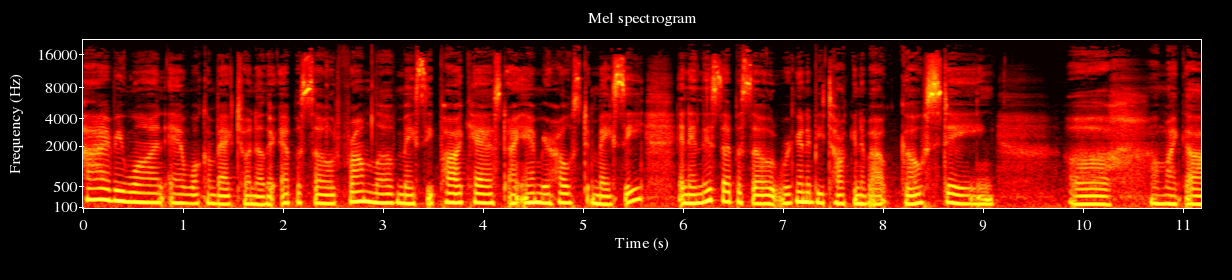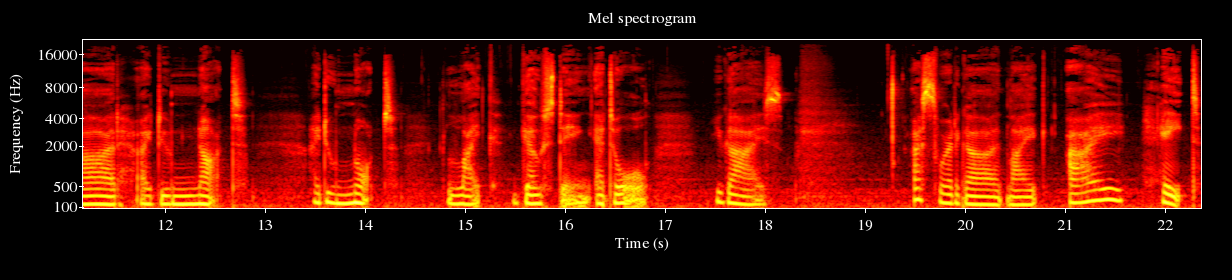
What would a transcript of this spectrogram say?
Hi, everyone, and welcome back to another episode from Love Macy Podcast. I am your host, Macy, and in this episode, we're going to be talking about ghosting. Uh, oh my God, I do not, I do not like ghosting at all. You guys, I swear to God, like, I hate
